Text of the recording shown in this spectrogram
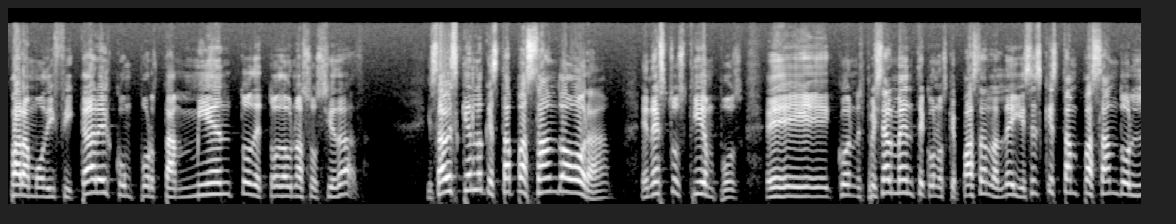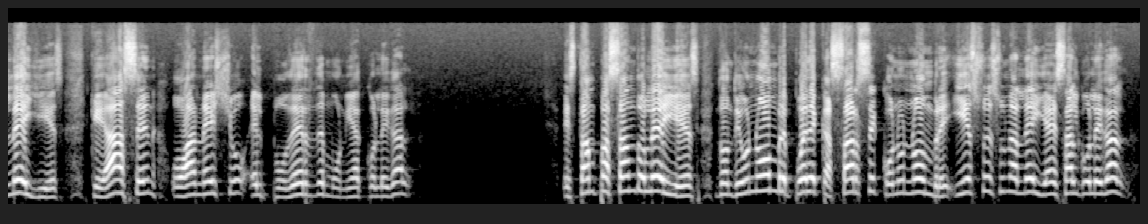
para modificar el comportamiento de toda una sociedad. ¿Y sabes qué es lo que está pasando ahora en estos tiempos, eh, con, especialmente con los que pasan las leyes? Es que están pasando leyes que hacen o han hecho el poder demoníaco legal. Están pasando leyes donde un hombre puede casarse con un hombre y eso es una ley, ya es algo legal.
